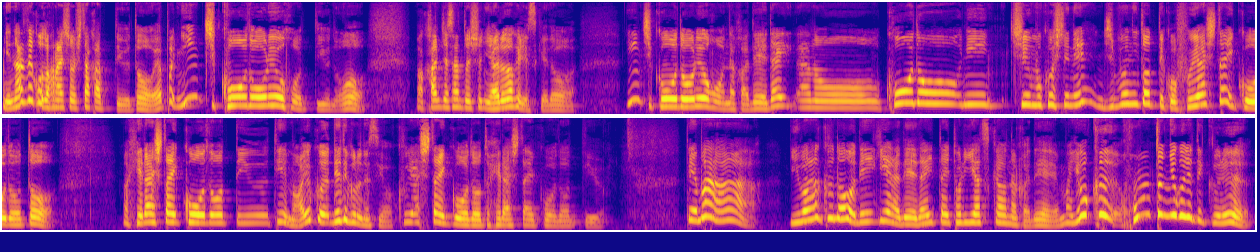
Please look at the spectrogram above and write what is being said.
でなぜこの話をしたかっていうと、やっぱり認知行動療法っていうのを、まあ、患者さんと一緒にやるわけですけど、認知行動療法の中で、だい、あのー行動に注目してね、自分にとってこう増やしたい行動と、まあ、減らしたい行動っていうテーマがよく出てくるんですよ。増やしたい行動と減らしたい行動っていう。で、まあ、リワークのデイケアで大体取り扱う中で、まあよく、本当によく出てくる、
